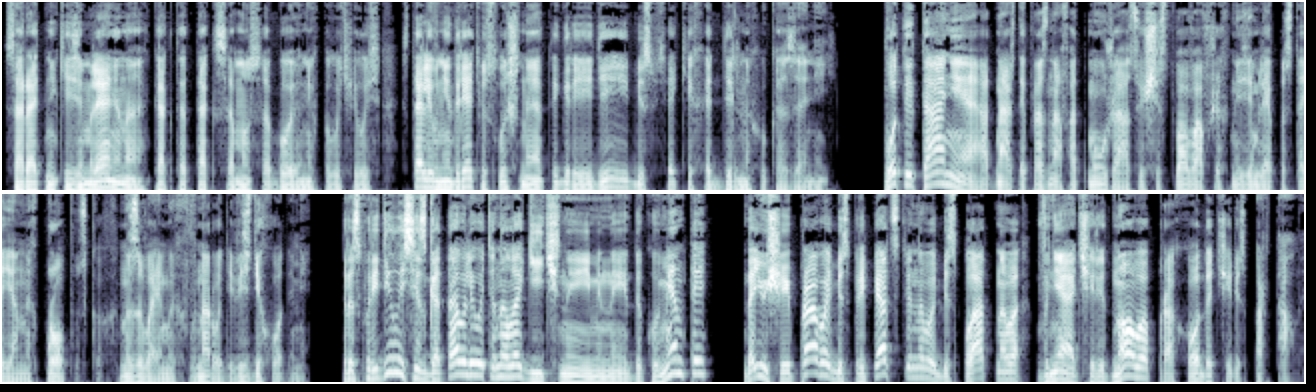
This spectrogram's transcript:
Соратники землянина, как-то так само собой у них получилось, стали внедрять услышанные от Игоря идеи без всяких отдельных указаний. Вот и Таня, однажды прознав от мужа о существовавших на земле постоянных пропусках, называемых в народе вездеходами, распорядилась изготавливать аналогичные именные документы, дающие право беспрепятственного, бесплатного, внеочередного прохода через порталы.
